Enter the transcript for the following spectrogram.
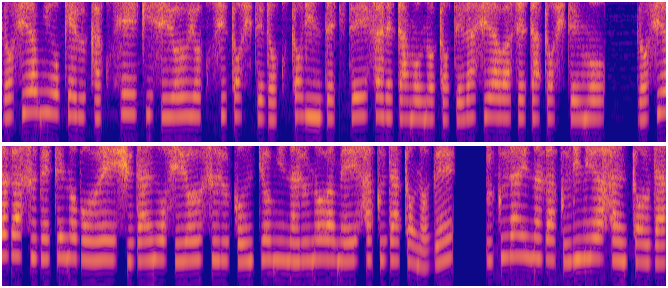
ロシアにおける核兵器使用抑止としてドクトリンで規定されたものと照らし合わせたとしても、ロシアが全ての防衛手段を使用する根拠になるのは明白だと述べ、ウクライナがクリミア半島奪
